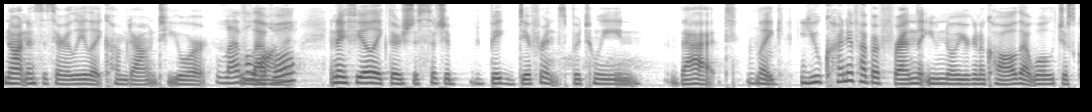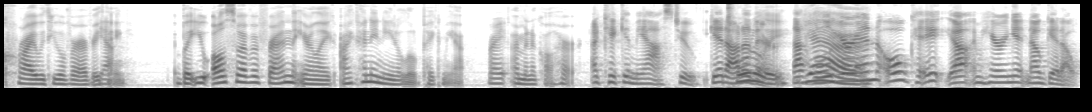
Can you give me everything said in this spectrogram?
Not necessarily like come down to your Level level. And I feel like there's just such a big difference between that. Mm-hmm. Like you kind of have a friend that you know you're going to call that will just cry with you over everything. But you also have a friend that you're like, I kind of need a little pick me up. Right. I'm going to call her. A kick in the ass too. Get out of there. Totally. That hole you're in. Okay. Yeah. I'm hearing it. Now get out.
